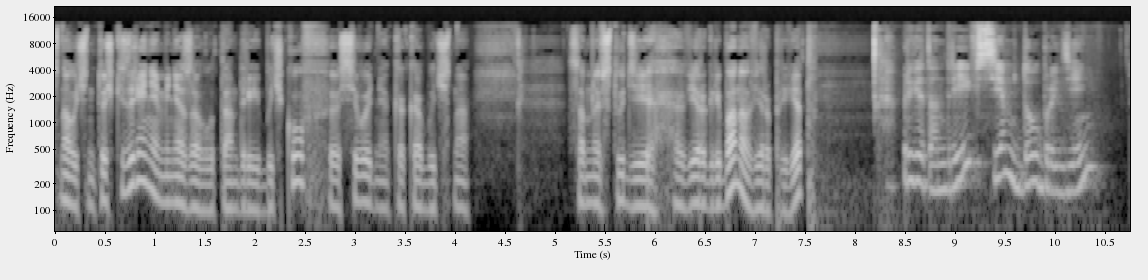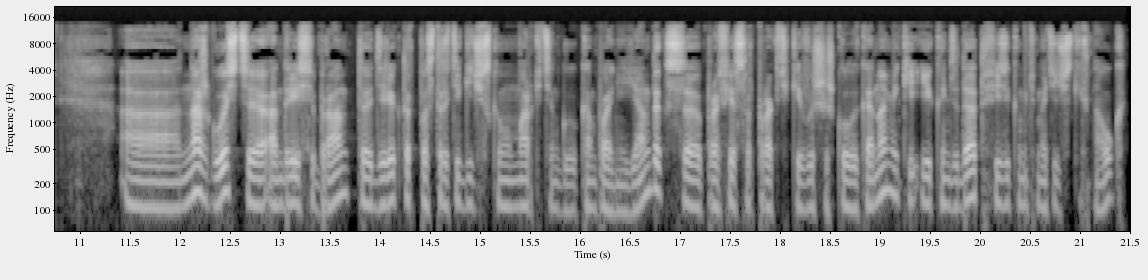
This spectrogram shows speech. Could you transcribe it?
с научной точки зрения. Меня зовут Андрей Бычков. Сегодня, как обычно, со мной в студии Вера Грибанова. Вера, привет. Привет, Андрей. Всем добрый день. А, наш гость Андрей Сибрант, директор по стратегическому маркетингу компании Яндекс, профессор практики Высшей школы экономики и кандидат физико-математических наук.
